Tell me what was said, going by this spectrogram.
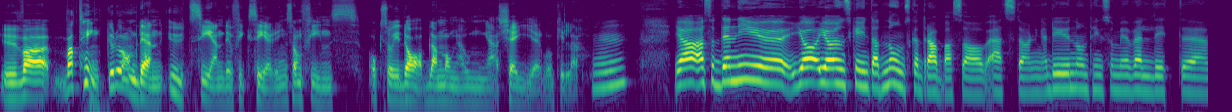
Du, vad, vad tänker du om den utseendefixering som finns också idag bland många unga tjejer och killar? Mm. Ja, alltså den är ju... Jag, jag önskar ju inte att någon ska drabbas av ätstörningar. Det är ju någonting som är väldigt eh,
